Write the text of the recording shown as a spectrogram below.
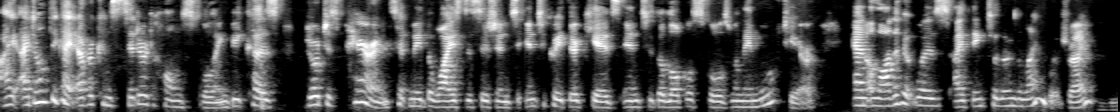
I, I, don't think I ever considered homeschooling because George's parents had made the wise decision to integrate their kids into the local schools when they moved here. And a lot of it was, I think, to learn the language, right? Mm-hmm.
